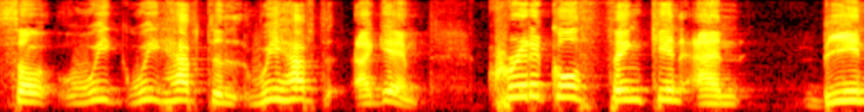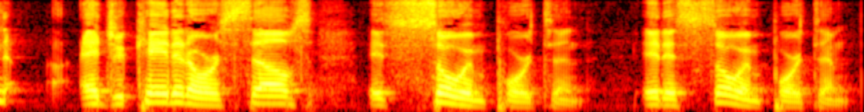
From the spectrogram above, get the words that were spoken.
So we we have to we have to again critical thinking and being educated ourselves is so important. It is so important.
